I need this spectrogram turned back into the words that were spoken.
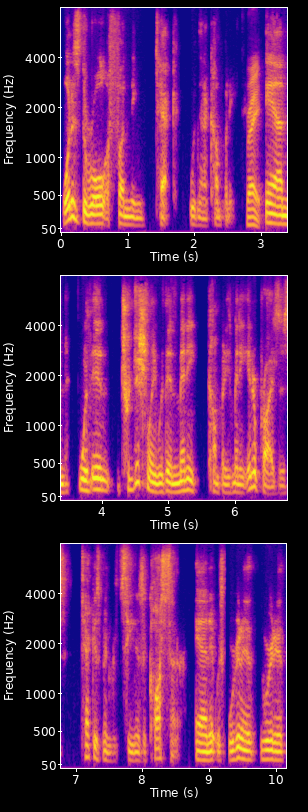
what is the role of funding tech within a company? Right. And within traditionally within many companies, many enterprises, tech has been seen as a cost center. And it was we're gonna we're gonna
